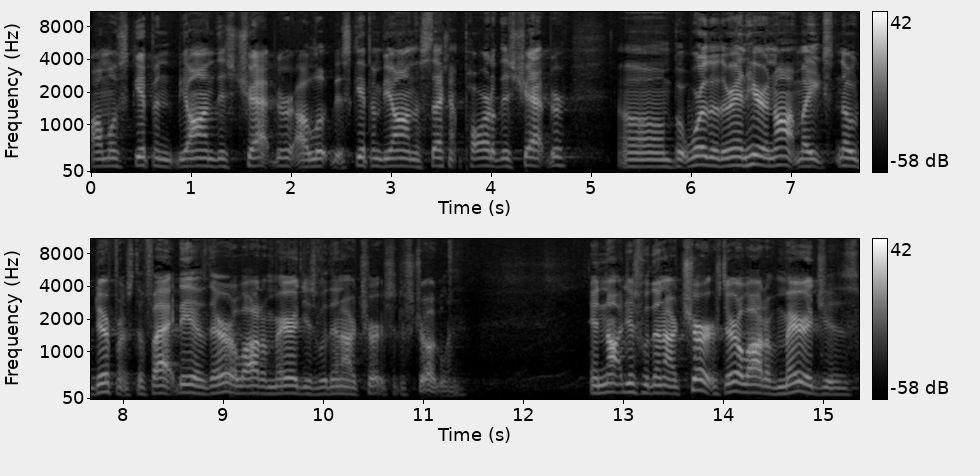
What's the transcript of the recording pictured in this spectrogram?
almost skipping beyond this chapter. I looked at skipping beyond the second part of this chapter. Um, but whether they're in here or not makes no difference. The fact is, there are a lot of marriages within our church that are struggling. And not just within our church, there are a lot of marriages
